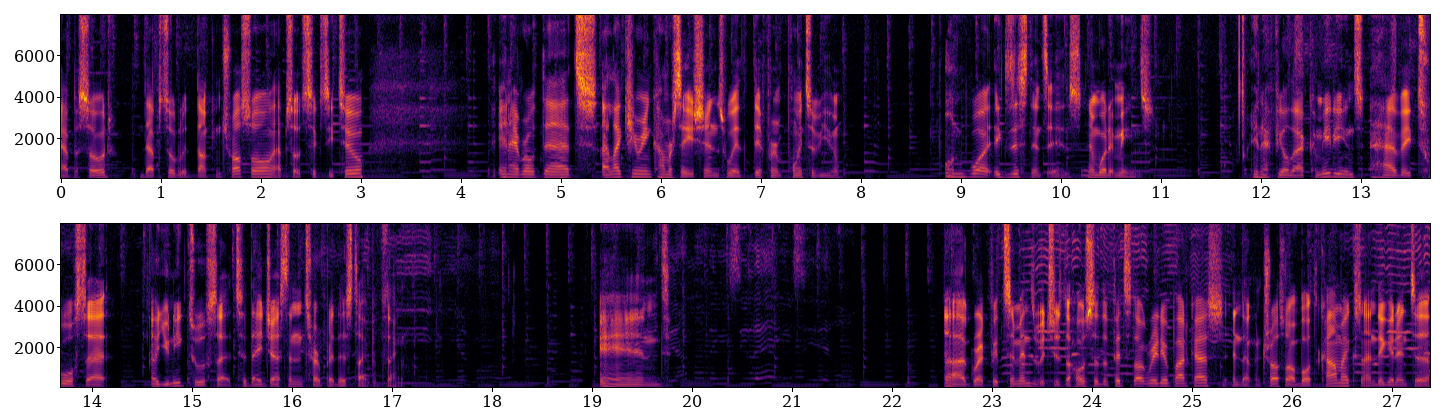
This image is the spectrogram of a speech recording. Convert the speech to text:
episode, the episode with Duncan Trussell, episode 62. And I wrote that I like hearing conversations with different points of view on what existence is and what it means. And I feel that comedians have a tool set, a unique tool set to digest and interpret this type of thing. And uh, Greg Fitzsimmons, which is the host of the Fitzdog Radio podcast, and Duncan Trussell are both comics, and they get into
